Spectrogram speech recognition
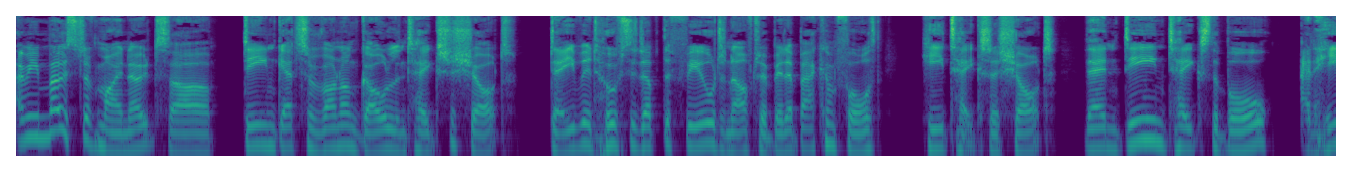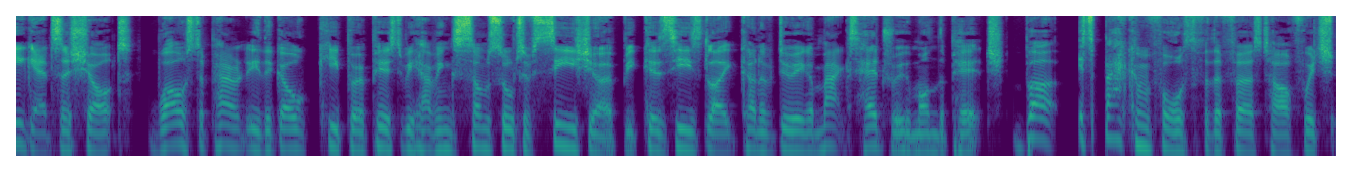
I mean, most of my notes are Dean gets a run on goal and takes a shot. David hoofs it up the field, and after a bit of back and forth, he takes a shot. Then Dean takes the ball and he gets a shot, whilst apparently the goalkeeper appears to be having some sort of seizure because he's like kind of doing a max headroom on the pitch. But it's back and forth for the first half, which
